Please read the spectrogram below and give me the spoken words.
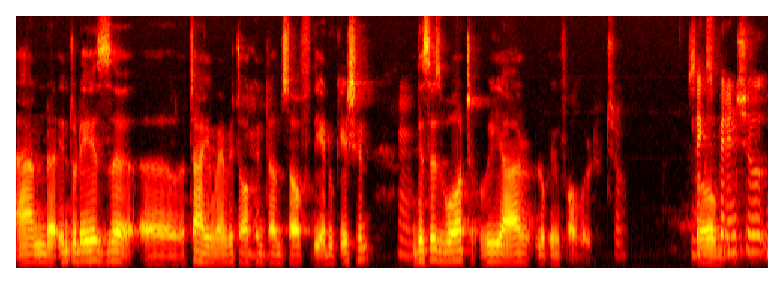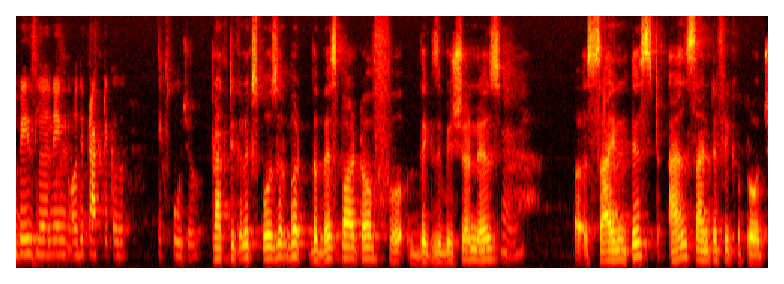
and uh, in today's uh, uh, time when we talk in terms of the education, this is what we are looking forward. True. the experiential based learning or the practical exposure. practical exposure but the best part of uh, the exhibition is hmm. a scientist and scientific approach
